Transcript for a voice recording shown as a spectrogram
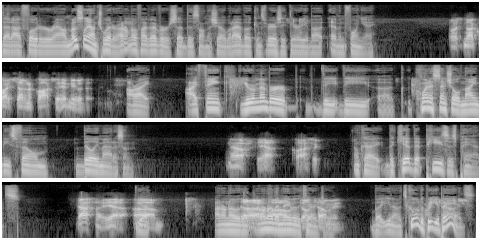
that I've floated around, mostly on Twitter? I don't know if I've ever said this on the show, but I have a conspiracy theory about Evan Fournier. Oh, it's not quite seven o'clock, so hit me with it. All right. I think you remember the the uh, quintessential '90s film Billy Madison. Oh yeah, classic. Okay, the kid that pees his pants. Ah, yeah. Yeah. Um, I don't know the I don't know the oh, name of the don't character, Tell me. but you know it's cool Oh to pee your gosh. pants.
